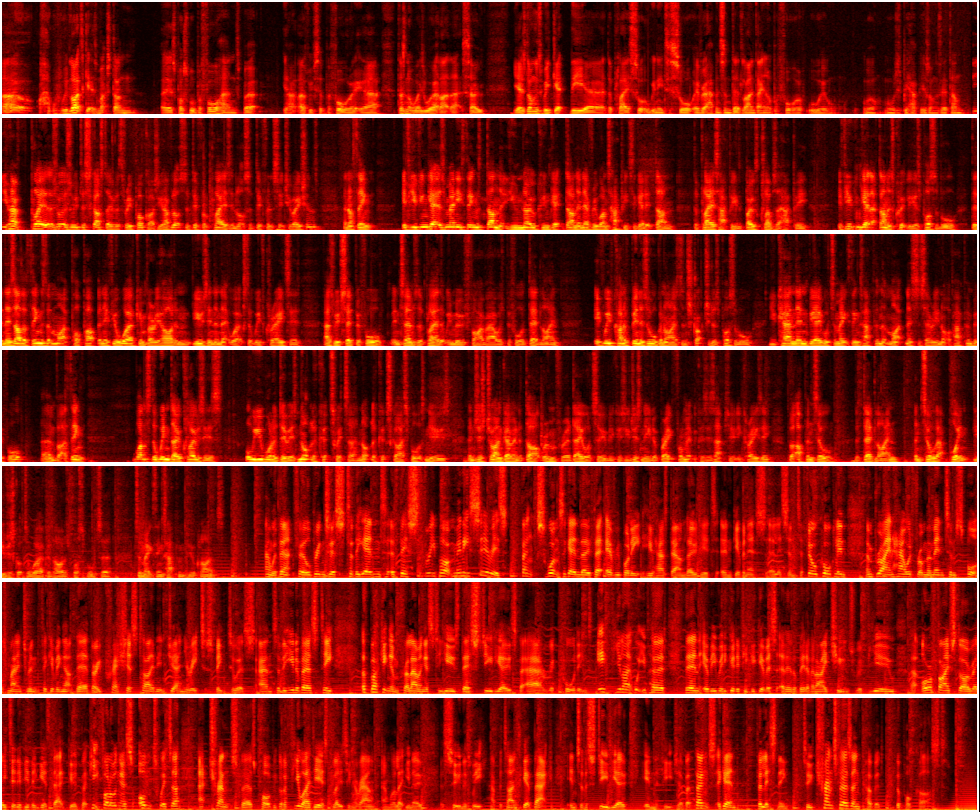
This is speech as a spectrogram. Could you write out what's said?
Uh, we'd like to get as much done as possible beforehand, but yeah, as we've said before, it uh, doesn't always work like that. So yeah, as long as we get the uh, the players sorted, we need to sort whether it happens on deadline day, not before. We'll we'll we'll just be happy as long as they're done. you have players as we've discussed over three podcasts. You have lots of different players in lots of different situations, and I think if you can get as many things done that you know can get done, and everyone's happy to get it done, the players happy, both clubs are happy. If you can get that done as quickly as possible, then there's other things that might pop up, and if you're working very hard and using the networks that we've created, as we've said before, in terms of the player that we moved five hours before the deadline, if we've kind of been as organised and structured as possible, you can then be able to make things happen that might necessarily not have happened before. Um, but I think once the window closes, all you want to do is not look at Twitter, not look at Sky Sports News, and just try and go in a dark room for a day or two because you just need a break from it because it's absolutely crazy. But up until the deadline, until that point, you've just got to work as hard as possible to, to make things happen for your clients. And with that, Phil brings us to the end of this three part mini series. Thanks once again, though, for everybody who has downloaded and given us a listen to Phil Corklin and Brian Howard from Momentum Sports Management for giving up their very precious time in January to speak to us, and to the University of Buckingham for allowing us to use their studios for our recordings. If you like what you've heard, then it'd be really good if you could give us a little bit of an iTunes review uh, or a five star rating if you think it's that good. But keep following us on Twitter at TransfersPod. We've got a few ideas floating around, and we'll let you know as soon as we have the time to get back into the studio in the future. But thanks again for listening to Transfers Uncovered, the podcast.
